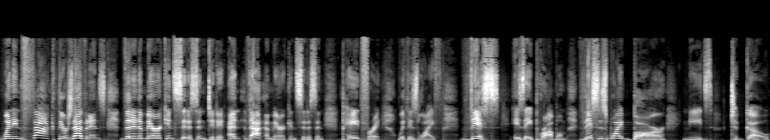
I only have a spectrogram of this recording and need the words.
when in fact there's evidence that an American citizen did it and that American citizen paid for it with his life. This is a problem. This is why Barr needs to go.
